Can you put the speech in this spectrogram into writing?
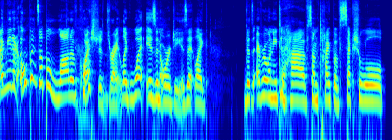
I mean, it opens up a lot of questions, right? Like, what is an orgy? Is it like, does everyone need to have some type of sexual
